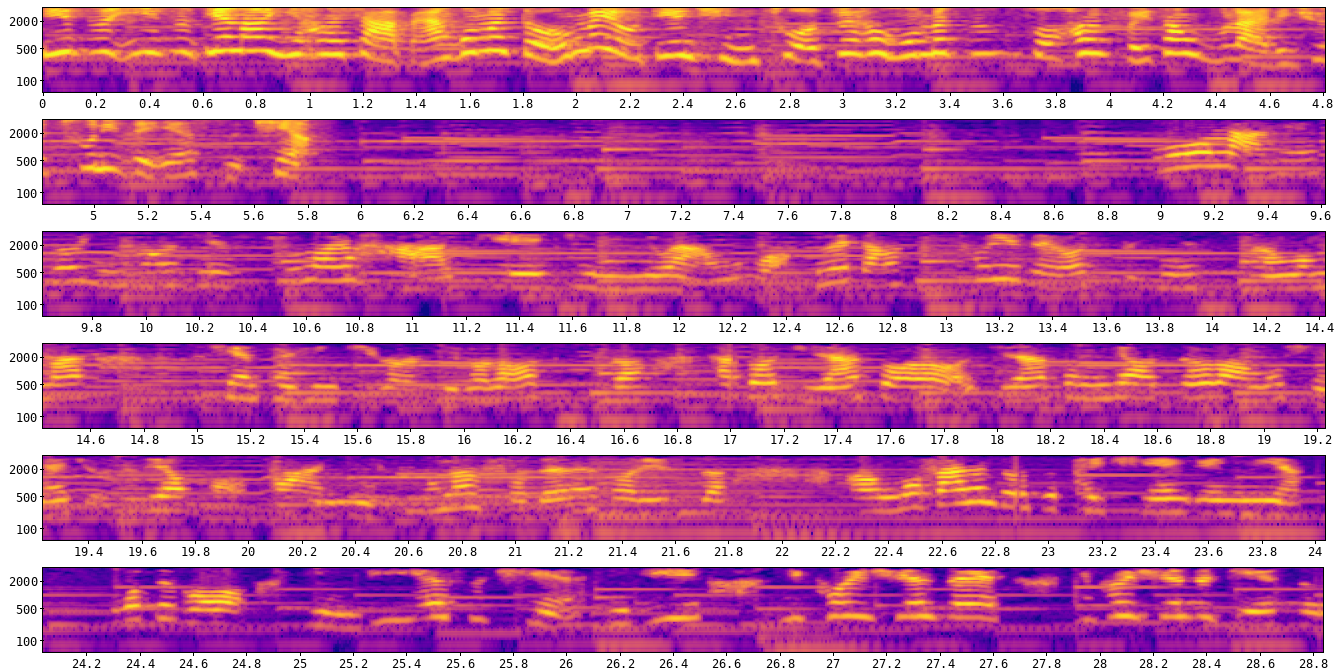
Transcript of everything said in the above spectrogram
一直一直点到银行下班，我们都没有点清楚。最后我们只是说很非常无奈的去处理这件事情。我那天走银行去数了一下，接近一万五。因为当时处理这个事情是我们之前培训几个几个老师，他说既然说既然说你要走了，我现在就是要报罚你。我们负责人说的是，啊，我反正都是赔钱给你。我这个硬币也是钱，你你可以选择，你可以选择接受，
